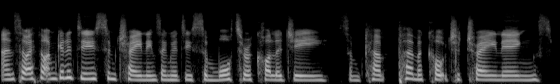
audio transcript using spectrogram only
And so i thought i'm going to do some trainings. I'm going to do some water ecology some permaculture trainings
